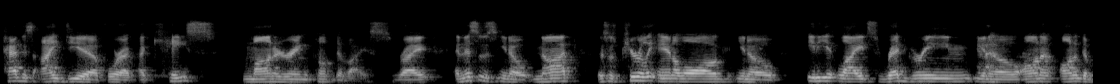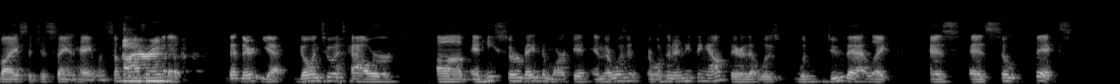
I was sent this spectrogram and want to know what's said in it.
had this idea for a, a case monitoring pump device, right? And this is, you know, not this was purely analog, you know, idiot lights, red, green, you Yeah. know, on a on a device that's just saying, hey, when something's Siren. got a- that there, yeah, go into a tower. Um, and he surveyed the market, and there wasn't there wasn't anything out there that was would do that like as as so fixed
